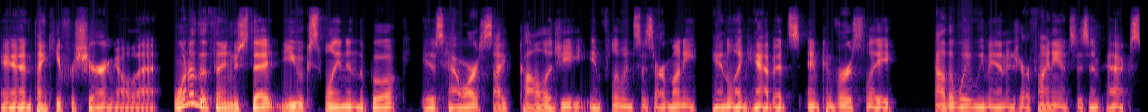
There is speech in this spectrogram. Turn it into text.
And thank you for sharing all that. One of the things that you explain in the book is how our psychology influences our money handling habits, and conversely, how the way we manage our finances impacts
